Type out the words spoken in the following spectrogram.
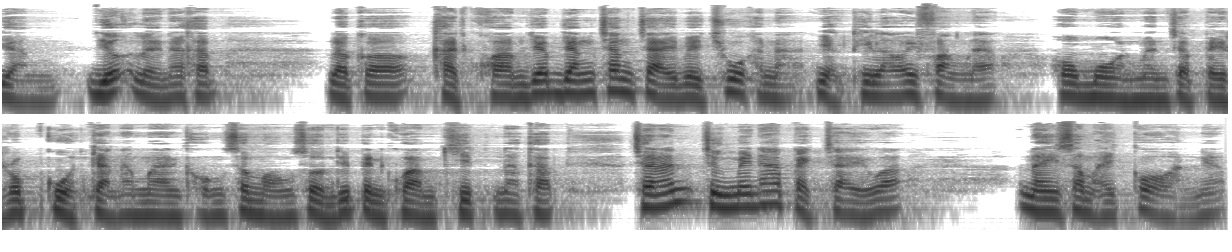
อย่างเยอะเลยนะครับ แล้วก็ขาดความยับยั้งชั่งใจไปชั่วขณะอย่างที่เล่าให้ฟังแล้ว ฮอร์โมนมันจะไปรบกวนการทำงานของสมองส่วนที่เป็นความคิดนะครับ ฉะนั้นจึงไม่น่าแปลกใจว่าในสมัยก่อนเนี่ย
